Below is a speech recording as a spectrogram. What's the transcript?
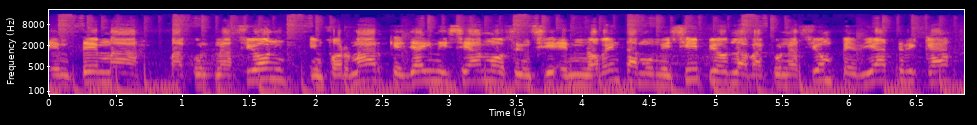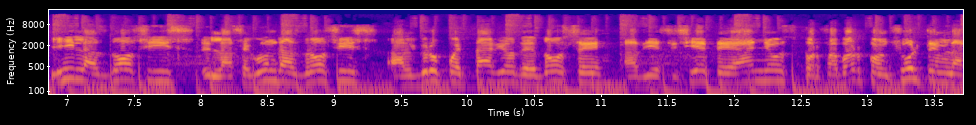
en tema vacunación, informar que ya iniciamos en, 90 municipios la vacunación pediátrica y las dosis, las segundas dosis al grupo etario de 12 a 17 años. Por favor, consulten la,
